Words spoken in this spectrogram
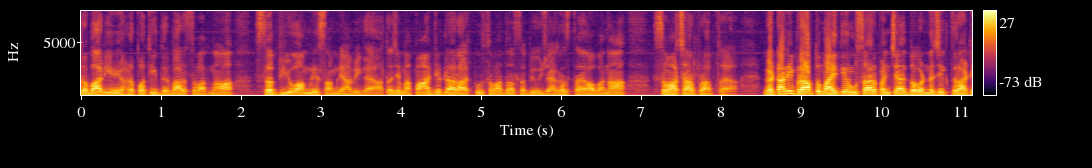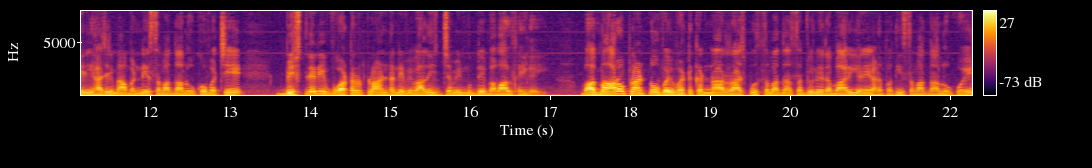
રબારી અને હળપતિ દરબાર સમાજના સભ્યો આમને સામને આવી ગયા હતા, જેમાં પાંચ જેટલા રાજપૂત સમાજના સભ્યો ઇજાગ્રસ્ત થયા હોવાના સમાચાર પ્રાપ્ત થયા. ઘટનાની પ્રાપ્ત માહિતી અનુસાર પંચાયત ભવન નજીક તલાટીની હાજરીમાં બંને સમાજના લોકો વચ્ચે બિસ્લેરી વોટર પ્લાન્ટ અને વિવાદિત જમીન મુદ્દે બવાલ થઈ ગઈ. બાદમાં આરો પ્લાન્ટનો વહીવટ કરનાર રાજપૂત સમાજના સભ્યોને રબારી અને હળપતિ સમાજના લોકોએ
